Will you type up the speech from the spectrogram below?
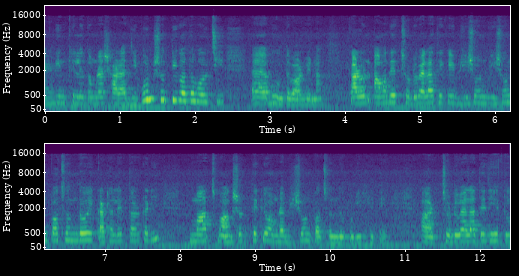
একদিন খেলে তোমরা সারা জীবন সত্যি কথা বলছি ভুলতে পারবে না। কারণ আমাদের ছোটবেলা থেকে ভীষণ ভীষণ পছন্দ এই কাঁঠালের তরকারি। মাছ, মাংসর থেকেও আমরা ভীষণ পছন্দ করি খেতে। আর ছোটবেলাতে যেহেতু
